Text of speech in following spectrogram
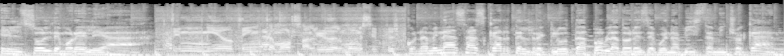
El sol de Morelia. Tienen miedo, tienen temor salir del municipio. Con amenazas, Cártel recluta a pobladores de Buenavista, Michoacán.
